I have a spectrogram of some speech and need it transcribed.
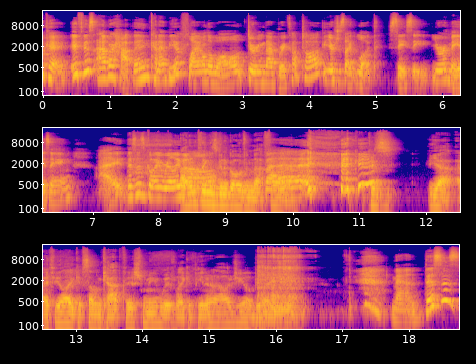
okay, if this ever happened, can I be a fly on the wall during that breakup talk? You're just like, look, Stacey, you're amazing. I this is going really well. I don't think it's gonna go even that far. Because yeah, I feel like if someone catfished me with like a peanut allergy, I'll be like, man, this is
